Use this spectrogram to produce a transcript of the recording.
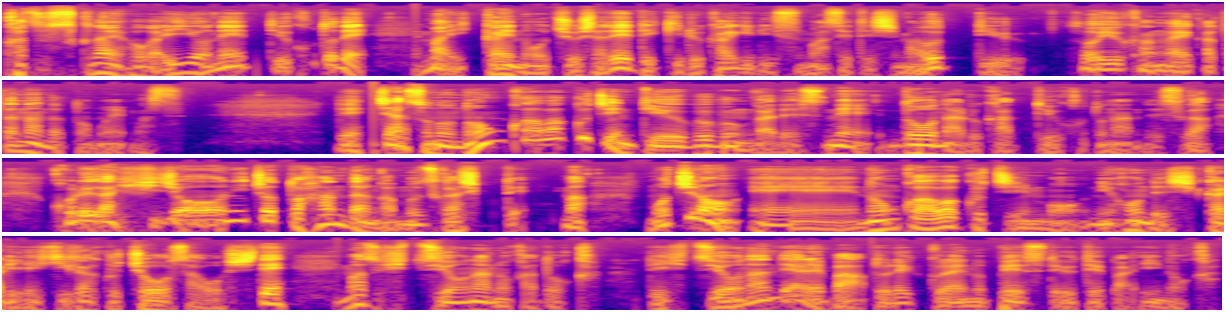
数少ない方がいいよねっていうことで、まあ一回の注射でできる限り済ませてしまうっていう、そういう考え方なんだと思います。で、じゃあそのノンコアワクチンっていう部分がですね、どうなるかっていうことなんですが、これが非常にちょっと判断が難しくて、まあもちろん、えー、ノンコアワクチンも日本でしっかり疫学調査をして、まず必要なのかどうか。で、必要なんであればどれくらいのペースで打てばいいのか。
